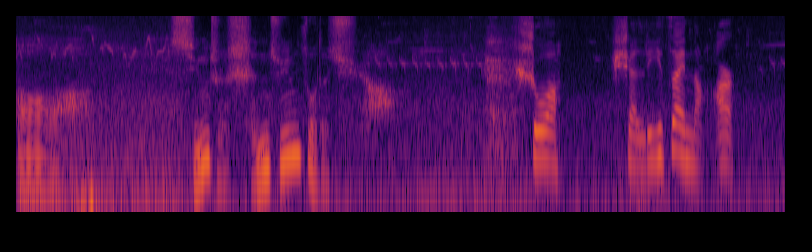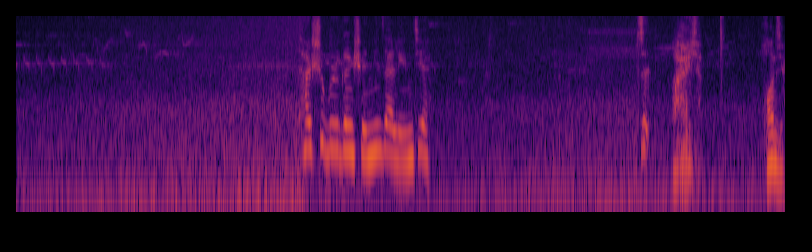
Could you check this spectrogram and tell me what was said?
哦，行止神君做的曲啊！说，沈离在哪儿？他是不是跟神君在灵界？这，哎呀，黄姐，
